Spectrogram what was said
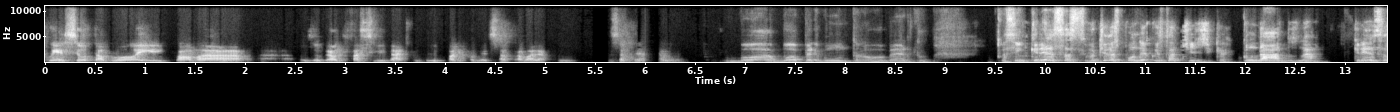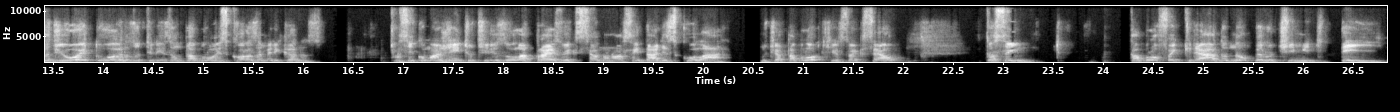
conhecer o Tableau e qual a, a, o grau de facilidade com que ele pode começar a trabalhar com essa ferramenta. Boa, boa pergunta, Roberto. Assim, crianças, vou te responder com estatística, com dados, né? Crianças de 8 anos utilizam Tableau em escolas americanas assim como a gente utilizou lá atrás o Excel na nossa idade escolar. Não tinha Tableau, tinha só Excel. Então, assim, Tableau foi criado não pelo time de TI,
